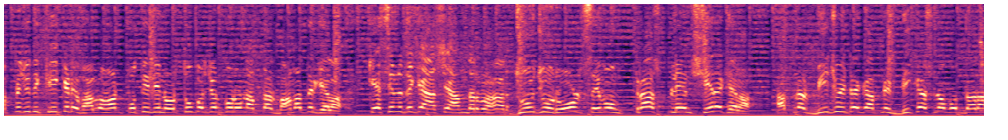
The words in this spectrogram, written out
আপনি যদি ক্রিকেটে ভালো হন, প্রতিদিন অর্থ উপার্জন করুন আপনার বামাতের খেলা। ক্যাসিনো থেকে আসে আন্দারবাহার, জুজু, রোলস এবং ট্রাস প্লেন সেরা খেলা। আপনার বিজয়টাকে আপনি বিকাশ নগদ দ্বারা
